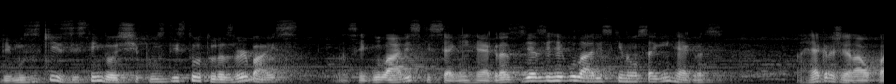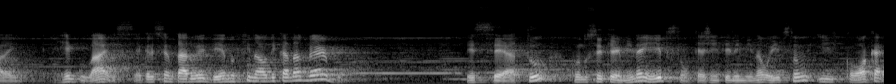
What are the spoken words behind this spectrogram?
Vimos que existem dois tipos de estruturas verbais as regulares, que seguem regras, e as irregulares, que não seguem regras. A regra geral para regulares é acrescentar o ed no final de cada verbo, exceto quando se termina em y, que a gente elimina o y e coloca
